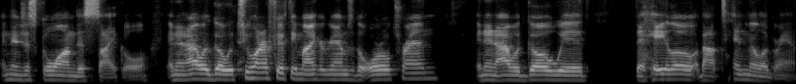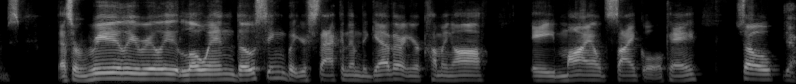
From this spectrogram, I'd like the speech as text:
and then just go on this cycle. And then I would go with 250 micrograms of the oral tren, and then I would go with the Halo about 10 milligrams. That's a really, really low end dosing, but you're stacking them together and you're coming off a mild cycle. Okay. So, yeah.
